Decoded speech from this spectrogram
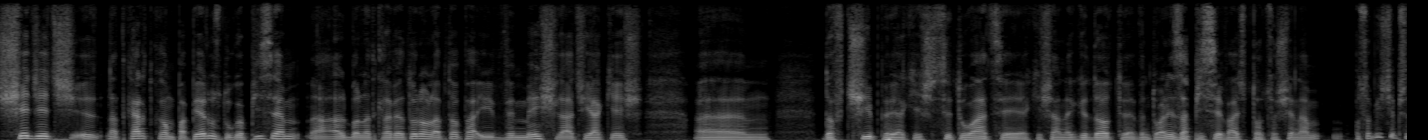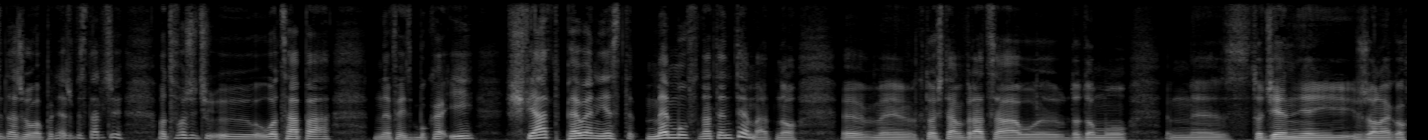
siedzieć y, nad kartką papieru z długopisem albo nad klawiaturą laptopa i wymyślać jakieś dowcipy, jakieś sytuacje, jakieś anegdoty, ewentualnie zapisywać to, co się nam osobiście przydarzyło, ponieważ wystarczy otworzyć y, WhatsAppa, y, Facebooka i świat pełen jest memów na ten temat. No, y, ktoś tam wracał do domu codziennie i żona go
